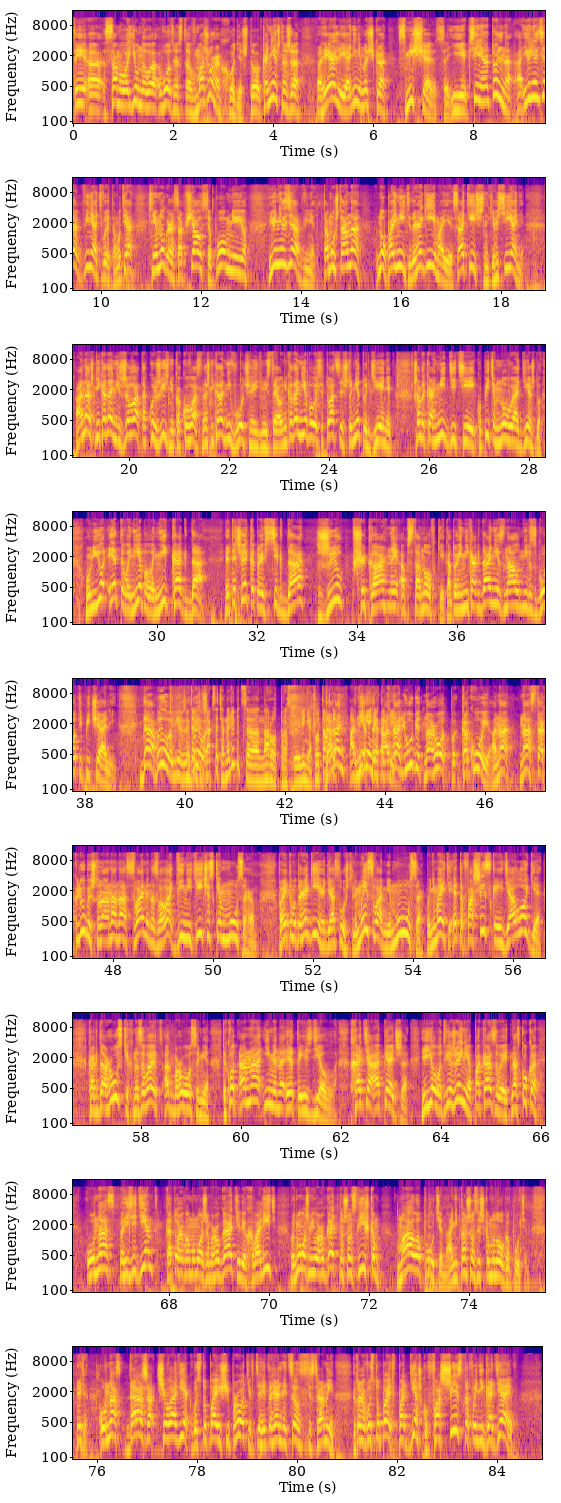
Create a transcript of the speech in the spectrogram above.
ты э, с самого юного возраста в мажорах ходишь, то, конечно же, реалии, они немножечко смещаются. И Ксения Анатольевна, а ее нельзя обвинять в этом. Вот я с ней много раз общался, помню ее. Ее нельзя обвинять, потому что она ну, поймите, дорогие мои соотечественники, россияне, она же никогда не жила такой жизнью, как у вас. Она же никогда ни в очереди не стояла, никогда не было ситуации, что нету денег, что надо кормить детей, купить им новую одежду. У нее этого не было никогда. Это человек, который всегда жил в шикарной обстановке, который никогда не знал невзгод и печалей. Да, было, не Виталий было. Ильич, а, кстати, она любит народ простой или нет? Вот там Да она, обвинения нет, так такие. она любит народ. Какой? Она нас так любит, что она, она нас с вами назвала генетическим мусором. Поэтому, дорогие радиослушатели, мы с вами мусор. Понимаете, это фашистская идеология, когда русских называют отбросами. Так вот, она именно это и сделала. Хотя, опять же, ее выдвижение показывает, насколько у нас президент, которого мы можем ругать или хвалить, вот мы можем его ругать, потому что он слишком мало Путин, а не потому что он слишком много Путин. Знаете, у нас даже человек, выступающий против территориальной целостности страны, который выступает в поддержку фашистов и негодяев,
